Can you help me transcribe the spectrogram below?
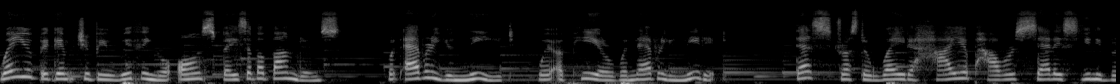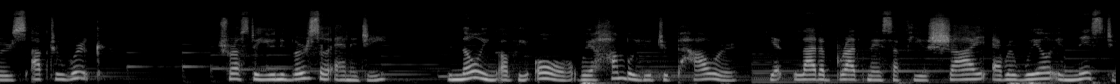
When you begin to be within your own space of abundance, whatever you need will appear whenever you need it. That's just the way the higher power set its universe up to work. Trust the universal energy. The knowing of it all will humble you to power, yet let the brightness of you shine everywhere it needs to.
